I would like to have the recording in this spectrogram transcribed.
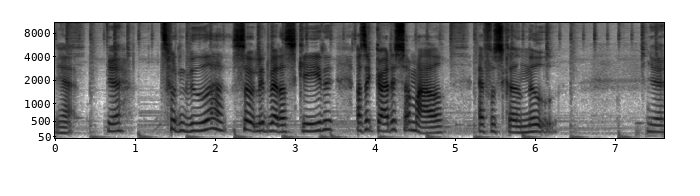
ja, Ja, tog den videre, så lidt, hvad der skete. Og så gør det så meget at få skrevet ned. ja.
